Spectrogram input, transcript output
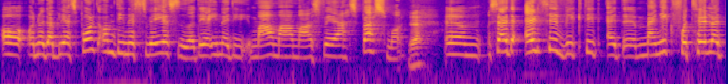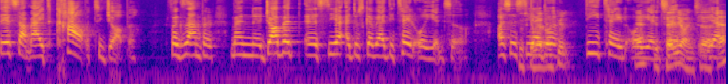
Og, og når der bliver spurgt om dine svære sider, det er en af de meget, meget, meget svære spørgsmål, Ja. Øhm, så er det altid vigtigt, at øh, man ikke fortæller det, som er et krav til jobbet. For eksempel, man, øh, jobbet øh, siger, at du skal være detailorienteret. Og så skal siger være- du undskyld. detailorienteret. Ja, detaljeorienteret, ja.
